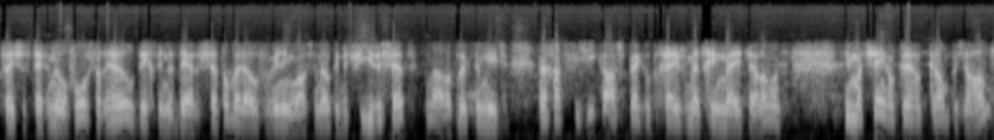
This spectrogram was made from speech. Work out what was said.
sets tegen nul voor staat, heel dicht in de derde set al bij de overwinning was en ook in de vierde set. Nou, dat lukt hem niet. En dan gaat het fysieke aspect op een gegeven moment ging meetellen, want die Marchenko kreeg ook kramp in zijn hand.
